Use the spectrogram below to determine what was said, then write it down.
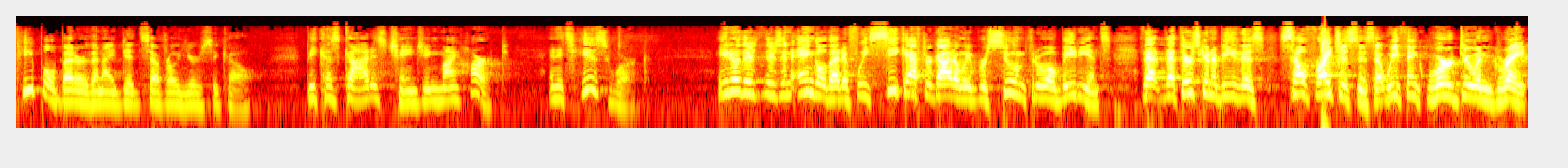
people better than I did several years ago because God is changing my heart. And it's His work. You know, there's, there's an angle that if we seek after God and we pursue Him through obedience, that, that there's going to be this self-righteousness that we think we're doing great.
